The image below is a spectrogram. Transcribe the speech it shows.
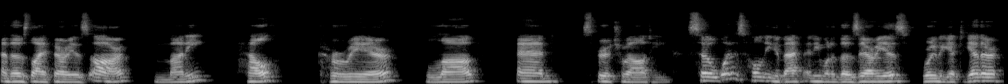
And those life areas are money, health, career, love, and spirituality. So, what is holding you back in any one of those areas? We're going to get together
